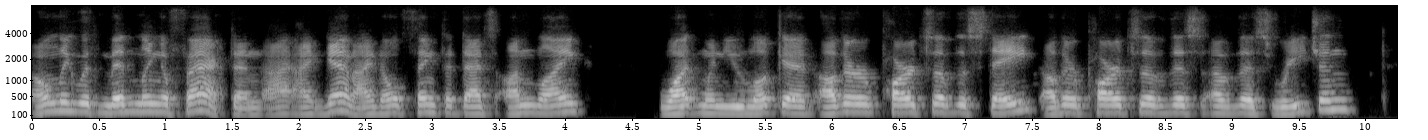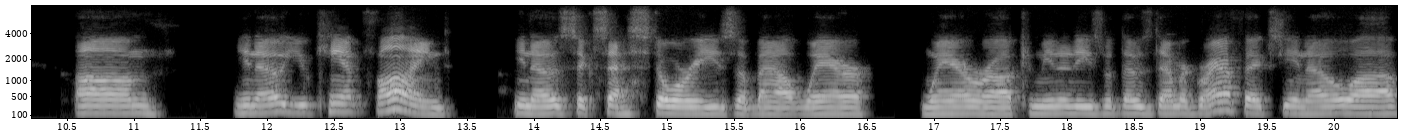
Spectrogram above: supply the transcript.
only with middling effect. And I, again, I don't think that that's unlike what when you look at other parts of the state, other parts of this of this region. Um, you know, you can't find you know, success stories about where where uh, communities with those demographics, you know, uh,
